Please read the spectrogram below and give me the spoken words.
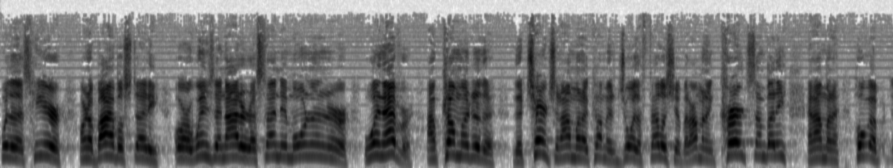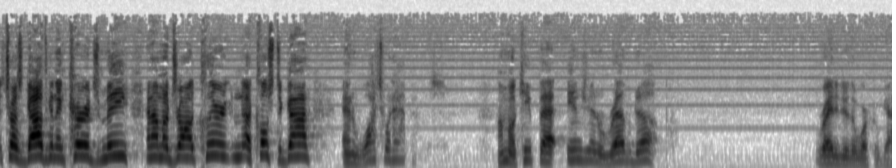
whether it's here or in a Bible study or a Wednesday night or a Sunday morning or whenever. I'm coming to the, the church and I'm going to come enjoy the fellowship. And I'm going to encourage somebody and I'm going to hope, uh, trust God's going to encourage me. And I'm going to draw clear, uh, close to God and watch what happens. I'm going to keep that engine revved up ready to do the work of God.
